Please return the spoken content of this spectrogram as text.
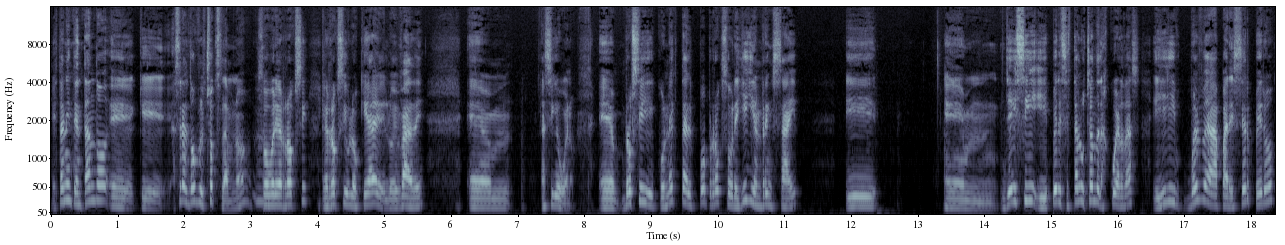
Están intentando eh, que hacer el double choke slam, ¿no? Mm. Sobre Roxy. Y Roxy bloquea, y lo evade. así que bueno. Roxy conecta el pop rock sobre Gigi en ringside. Y Jaycee y Pérez están luchando las cuerdas y vuelve a aparecer, pero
